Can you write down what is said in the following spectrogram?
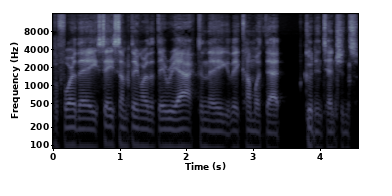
Before they say something or that they react and they, they come with that good intentions.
